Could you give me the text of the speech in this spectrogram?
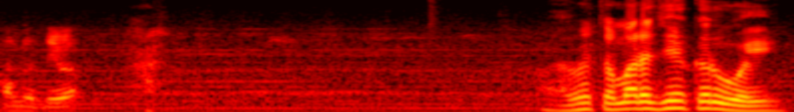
હાલો દેવા. હવે તમારે જે કરવું હોય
